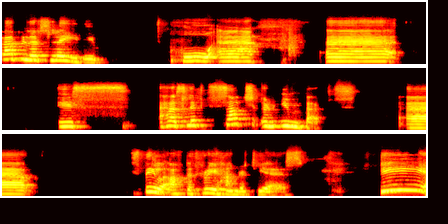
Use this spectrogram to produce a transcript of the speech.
fabulous lady who uh, uh, is, has left such an impact uh, still after 300 years. She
